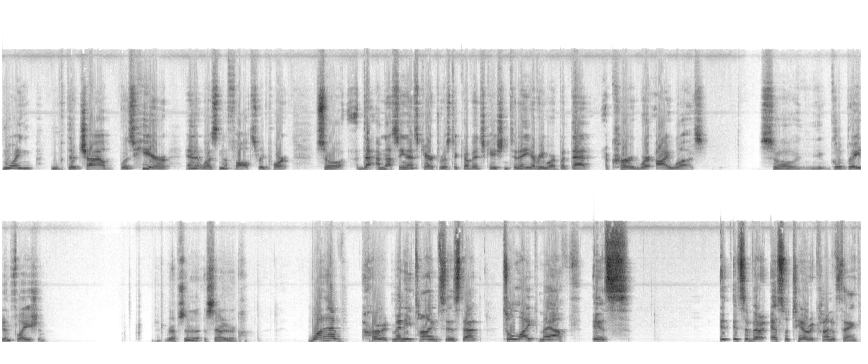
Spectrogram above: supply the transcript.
knowing their child was here and it wasn't a false report. So that, I'm not saying that's characteristic of education today everywhere, but that occurred where I was. So great inflation. Representative, Senator, what I've heard many times is that to like math is it, it's a very esoteric kind of thing,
